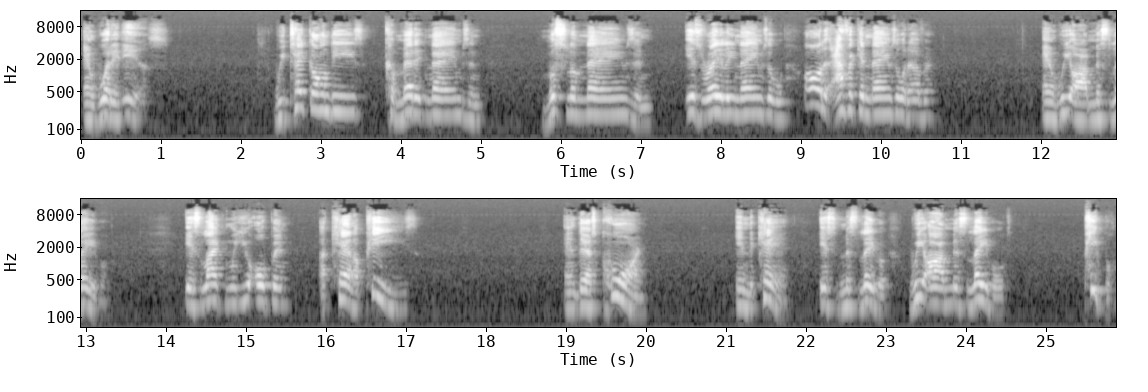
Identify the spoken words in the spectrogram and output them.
and what it is. We take on these Kemetic names and Muslim names and Israeli names or all the African names or whatever, and we are mislabeled. It's like when you open a can of peas and there's corn in the can. It's mislabeled. We are mislabeled people.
